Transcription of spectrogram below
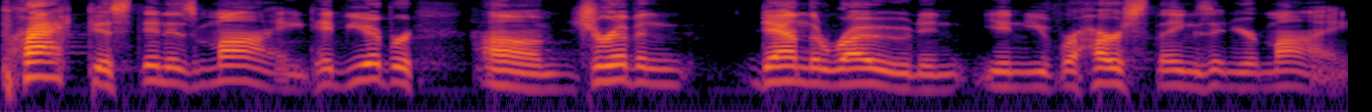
practiced in his mind. Have you ever um, driven down the road and, and you've rehearsed things in your mind?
